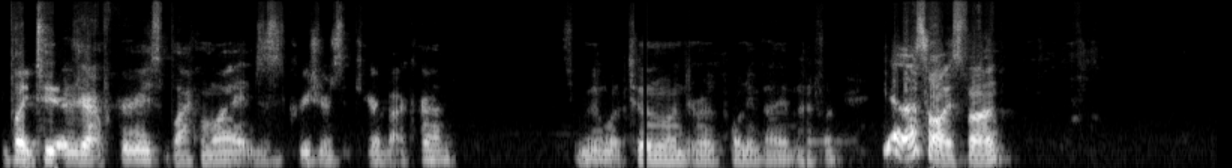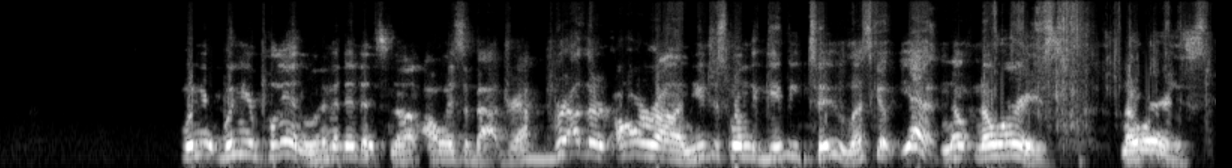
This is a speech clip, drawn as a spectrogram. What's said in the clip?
You play two giant creatures, black and white, just creatures that care about crime. So we went two and one to pony value. Yeah, that's always fun when you're when you're playing limited, it's not always about draft. Brother Aron, you just won the Gibby too. Let's go. Yeah, no, no worries. No worries.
